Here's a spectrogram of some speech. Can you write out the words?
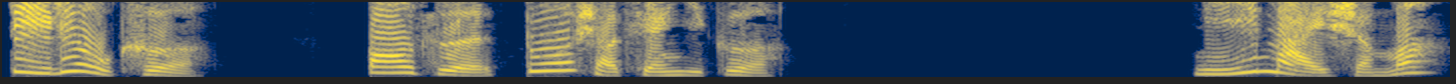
第六课，包子多少钱一个？你买什么？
